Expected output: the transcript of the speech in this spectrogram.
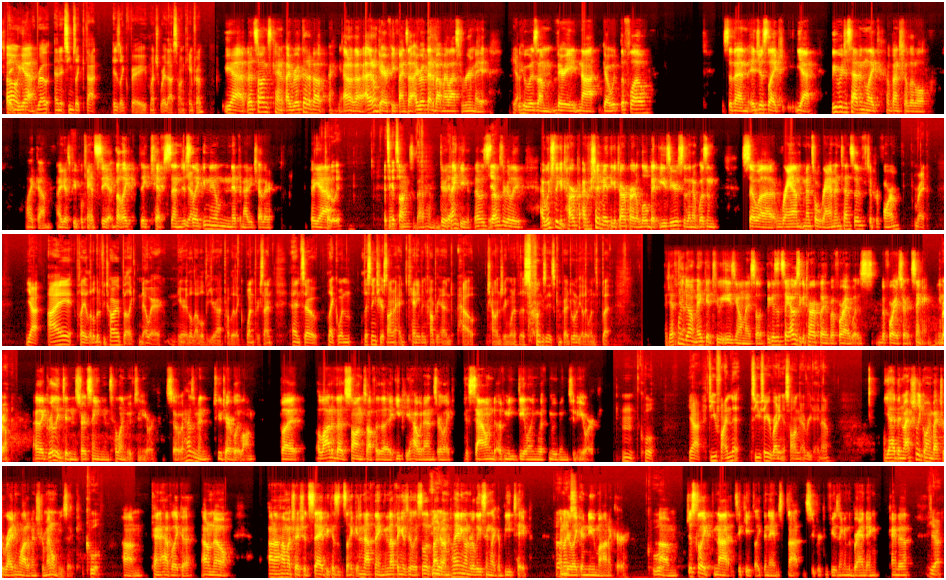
that Oh, you yeah. wrote, and it seems like that is like very much where that song came from. Yeah, that song's kind of. I wrote that about. I don't know. I don't care if he finds out. I wrote that about my last roommate, Yeah. who was um very not go with the flow. So then it just like yeah, we were just having like a bunch of little, like um I guess people can't see it, but like the tiffs and just Yeah. like you know nipping at each other. But yeah, Totally, it's a good song. song's about him, dude. Yeah. Thank you. That was that was a really. I wish the guitar. I wish I made the guitar part a little bit easier, so then it wasn't so uh ram mental ram intensive to perform. Right. Yeah, I play a little bit of guitar, but like nowhere near the level that you're at, probably like 1%. And so, like, when listening to your song, I can't even comprehend how challenging one of those songs is compared to one of the other ones. But I definitely Yeah. don't make it too easy on myself because it's like I was a guitar player before I was before I started singing. You know, Right. I like really didn't start singing until I moved to New York, so it hasn't been too terribly long. But a lot of the songs off of the EP "How It Ends" are like the sound of me dealing with moving to New York. mm, cool. Yeah. Do you find that? So, you say you're writing a song every day now? Yeah, I've been actually going back to writing a lot of instrumental music. Cool. Um, kind of have like a I don't know. I don't know how much I should say because it's like nothing, nothing is really solidified. Yeah. But I'm planning on releasing like a beat tape Oh, under nice. like a new moniker. Cool. Um, just to, like not to keep like the names not super confusing and the branding kind of yeah.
